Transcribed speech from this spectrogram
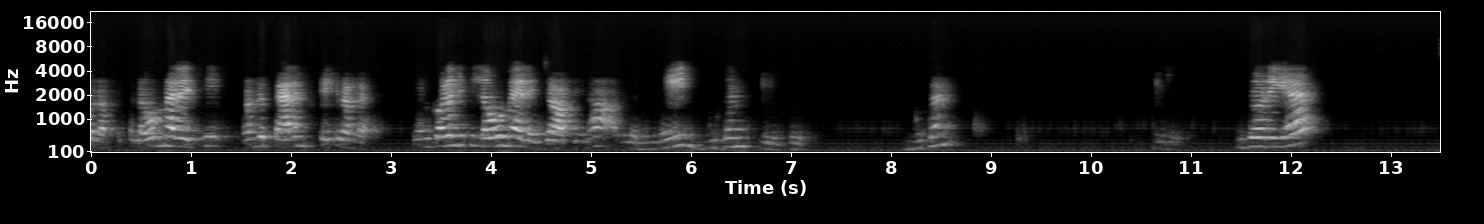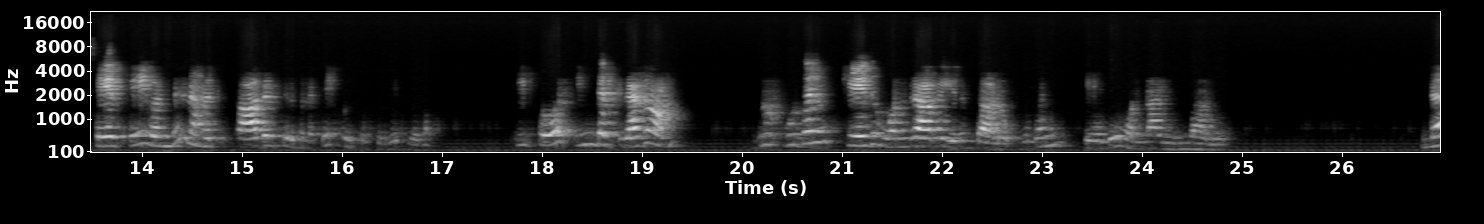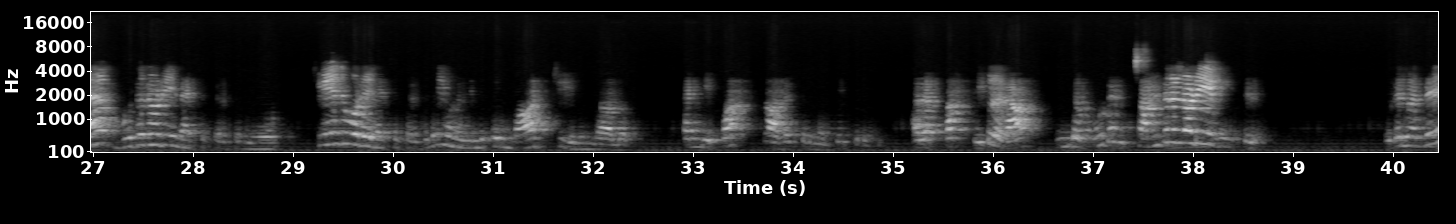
பண்ணணும் இப்போ love marriage வந்து பேரண்ட்ஸ் கேட்குறாங்க என் குழந்தைக்கு லவ் மேரேஜா அப்படின்னா அதுல மெயின் புதன் கேது புதன் இதோடைய சேர்க்கை வந்து நம்மளுக்கு காதல் திருமணத்தை குறிக்கக்கூடிய கிரகம் இப்போ இந்த கிரகம் புதன் கேது ஒன்றாக இருந்தாலோ புதன் கேது ஒன்னா இருந்தாலோ புதனுடைய நட்சத்திரத்திலேயோ கேதுவோட நட்சத்திரத்திலோ இவங்க ரெண்டு பேரும் மாற்றி இருந்தாலும் கண்டிப்பா காதல் திருமணத்தை கிடைக்கும் அதுல பர்டிகுலரா இந்த புதன் சந்திரனுடைய வீட்டு. புதன் வந்து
